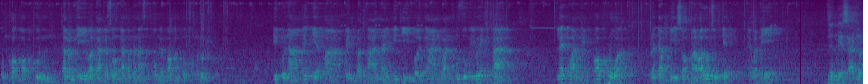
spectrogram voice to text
ผมขอขอบพระคุณท่านรัฐมนตรีว่าการกระทรวงการพัฒนาสังคม และความมั่นคงของมนุษย์ ที่กรุณาให้เกียรติมาเป็นประธานในพิธีเปิดงานวันผู้สูงอายุแห่งชาติ และวันแห่งครอบครัวประจำปี 2567 ในวันนี้ เดือนเมษายน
